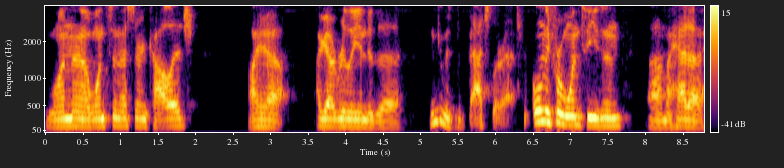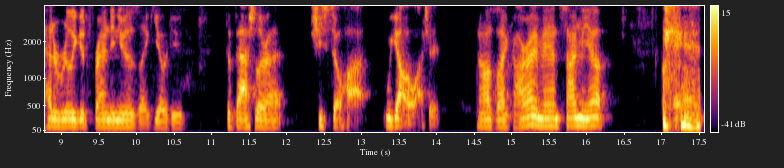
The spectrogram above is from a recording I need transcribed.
one uh, one semester in college, I uh, I got really into the. I think it was the Bachelorette, only for one season. Um, I had a had a really good friend, and he was like, "Yo, dude, the Bachelorette, she's so hot. We gotta watch it." And I was like, "All right, man, sign me up." And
